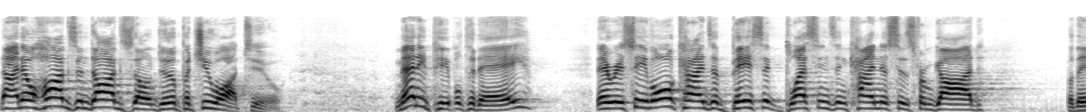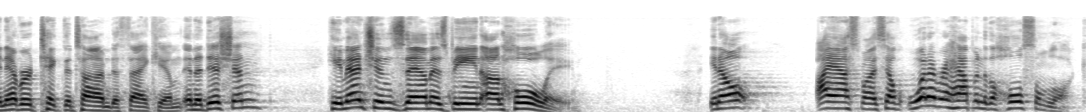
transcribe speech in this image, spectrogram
Now, I know hogs and dogs don't do it, but you ought to. Many people today, they receive all kinds of basic blessings and kindnesses from God but they never take the time to thank him. In addition, he mentions them as being unholy. You know, I ask myself, whatever happened to the wholesome look?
